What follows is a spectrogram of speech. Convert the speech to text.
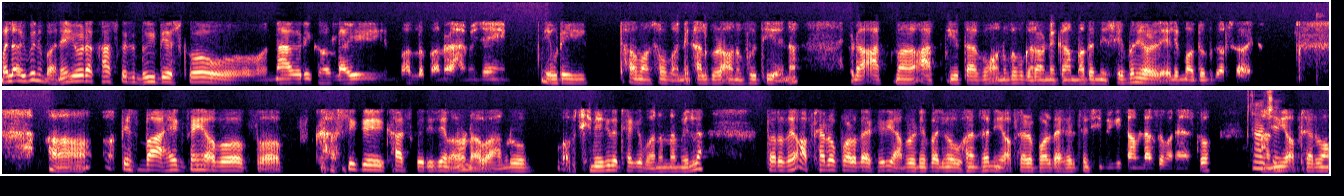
मैले अघि पनि भने एउटा खास गरी दुई देशको नागरिकहरूलाई मतलब भनेर हामी चाहिँ एउटै ठाउँमा छौँ भन्ने खालको एउटा अनुभूति होइन। एउटा आत्मा आत्मीयताको अनुभव गराउने काममा त निश्चय पनि एउटा यसले मद्दत गर्छ होइन। त्यसबाहेक चाहिँ अब खासैकै खास गरी चाहिँ भनौँ न अब हाम्रो अब छिमेकी त ठ्याक्कै भन्न नमिल्ला। तर चाहिँ अप्ठ्यारो पर्दाखेरि हाम्रो नेपालीमा उखान छ नि अप्ठ्यारो पर्दाखेरि चाहिँ छिमेकी काम लाग्छ भने जस्तो। हामी अप्ठ्यारोमा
